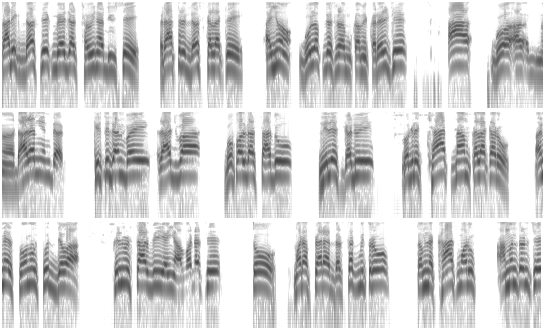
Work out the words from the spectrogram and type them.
તારીખ દસ એક બે હજાર છવ્વીસના દિવસે રાત્રે દસ કલાકે અહીંયા ગોલક દેસડા મુકામે કરેલ છે. આ, ડાયરાની અંદર કીર્તિદાનભાઈ રાજભા ગોપાલદાસ સાધુ નિલેશ ગઢવી વગેરે ખ્યાત નામ કલાકારો અને સોનુ સૂદ જેવા ફિલ્મ સ્ટાર બી અહીં આવવાના છે. તો મારા પ્યારા દર્શક મિત્રો તમને ખાસ મારું આમંત્રણ છે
